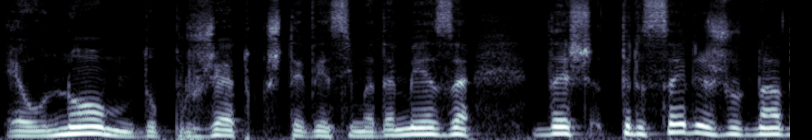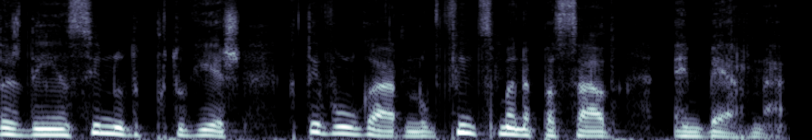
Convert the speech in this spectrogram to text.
é o nome do projeto que esteve em cima da mesa das terceiras jornadas de ensino de português que teve lugar no fim de semana passado em Berna.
